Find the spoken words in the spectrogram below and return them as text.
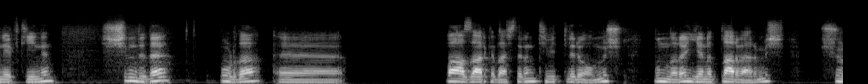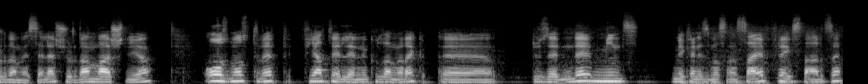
NFT'nin. Şimdi de burada bazı arkadaşların tweetleri olmuş. Bunlara yanıtlar vermiş. Şurada mesela şuradan başlıyor. Osmos Web fiyat verilerini kullanarak e, üzerinde mint mekanizmasına sahip Flex tarzı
